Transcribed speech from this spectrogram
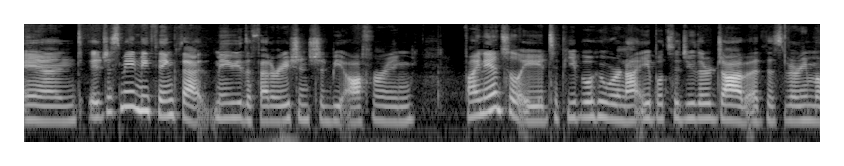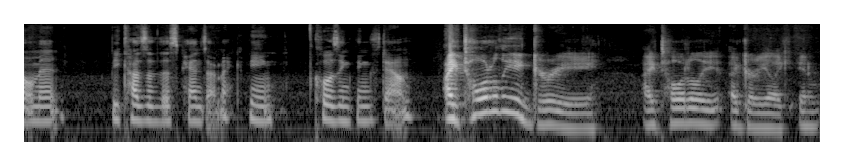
and it just made me think that maybe the federation should be offering financial aid to people who were not able to do their job at this very moment because of this pandemic being closing things down. I totally agree. I totally agree. Like in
